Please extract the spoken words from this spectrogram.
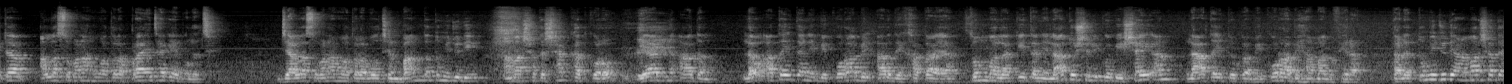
এটা আল্লাহ সুবাহ প্রায় জায়গায় বলেছে যে আল্লাহ সুবাহ বলছেন, বান্দা তুমি যদি আমার সাথে সাক্ষাৎ করো, ইয়া ইবনে আদম, লাউ আতাইতানি বিকুরাবিল আরদি খাতায়া, সুম্মা লাকিতানি লা তুশরিকু বি শাইআন, লা আতাইতুকা বিকুরাবিহা মাগফিরা তাহলে তুমি যদি আমার সাথে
